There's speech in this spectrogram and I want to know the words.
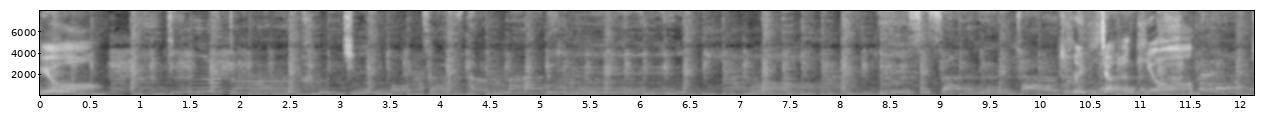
귀여워. 들었던 믿지 못한 한마디 우와. 이 세상을 다 이 장면 귀여워.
